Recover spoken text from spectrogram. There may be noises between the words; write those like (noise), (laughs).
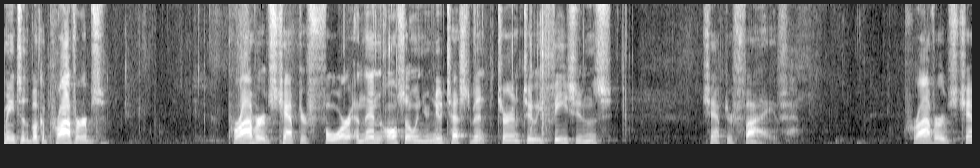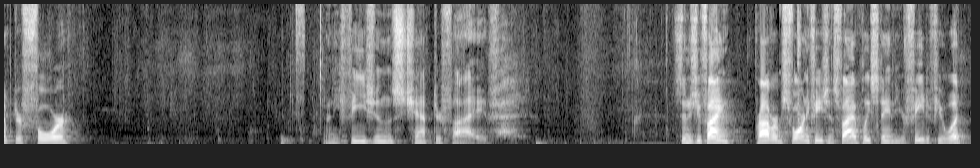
me to the book of Proverbs, Proverbs chapter 4, and then also in your New Testament, turn to Ephesians chapter 5. Proverbs chapter 4 and Ephesians chapter 5. As soon as you find Proverbs 4 and Ephesians 5, please stand to your feet if you would.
